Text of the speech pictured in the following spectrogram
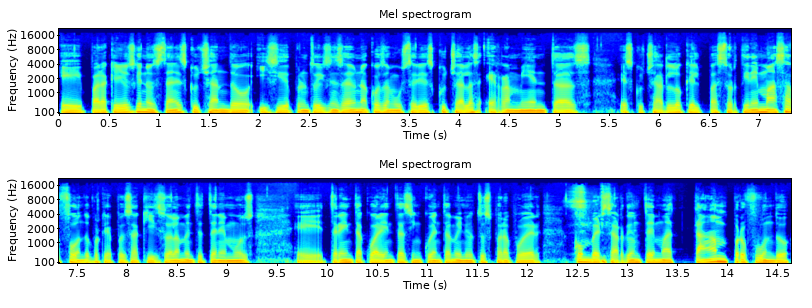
Eh, para aquellos que nos están escuchando y si de pronto dicen, ¿sabe una cosa? Me gustaría escuchar las herramientas, escuchar lo que el pastor tiene más a fondo, porque pues aquí solamente tenemos 30, 40, 50 minutos para poder conversar de un tema tan profundo.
